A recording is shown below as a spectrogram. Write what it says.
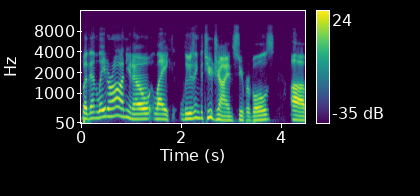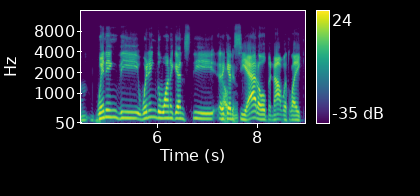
but then later on, you know, like losing the two Giants Super Bowls, um, winning the winning the one against the Falcons. against Seattle, but not with like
